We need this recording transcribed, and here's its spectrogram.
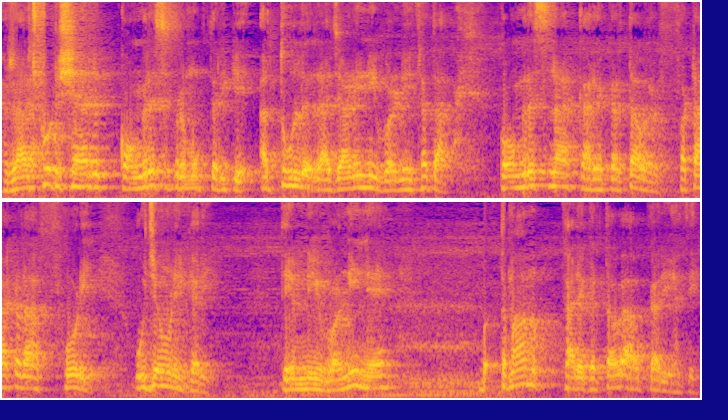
રાજકોટ શહેર કોંગ્રેસ પ્રમુખ તરીકે અતુલ રાજાણીની વરણી થતાં કોંગ્રેસના કાર્યકર્તાઓએ ફટાકડા ફોડી ઉજવણી કરી. તેમની વરણીને તમામ કાર્યકર્તાઓએ આવકારી હતી.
